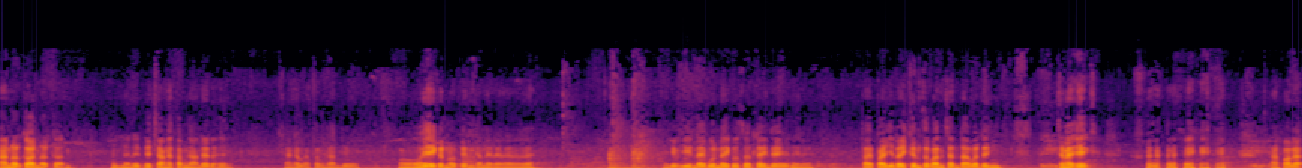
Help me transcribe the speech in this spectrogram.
อ่านวดก่อนนวดก่อนเนี่ยเดี๋ยวช่างจะทำงานได้เลยเออ ช่างกำลังทำงานอยู่ โอ้ยก็นวดเป็นกันเนี่ยเนี่ยอายุยืนได้บุญได้กุศลเลยเด้เนี่ยเนี่ตายไปจะได้ขึ้นสวรรค์ชั้นดาวดึงใช่ไหมเอก อะพอแล้ว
